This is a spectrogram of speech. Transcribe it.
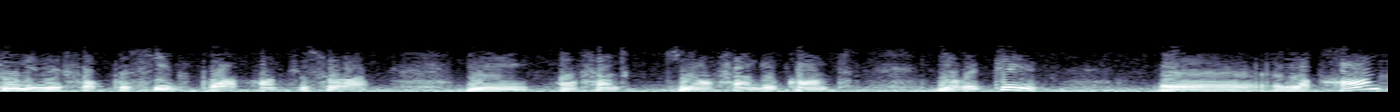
tous les efforts possibles pour apprendre ces sourates, mais qui en fin de compte n'aurait pu euh, l'apprendre,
